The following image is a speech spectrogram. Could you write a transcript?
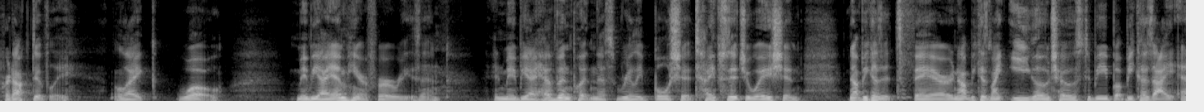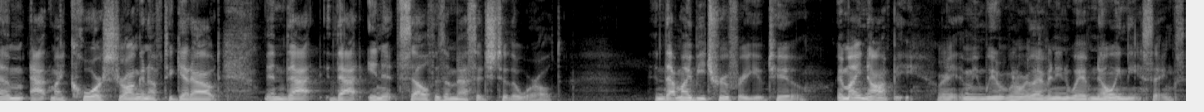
productively like whoa maybe i am here for a reason and maybe I have been put in this really bullshit type situation, not because it's fair, not because my ego chose to be, but because I am at my core strong enough to get out. And that that in itself is a message to the world. And that might be true for you too. It might not be, right? I mean, we don't really have any way of knowing these things.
